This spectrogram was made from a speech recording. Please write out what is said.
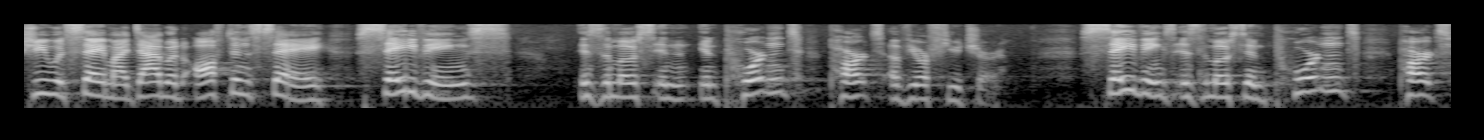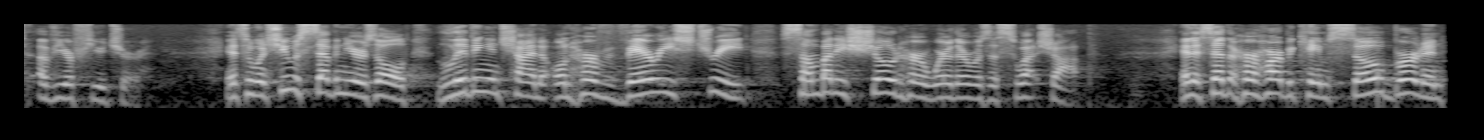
She would say, my dad would often say, savings is the most in, important part of your future. Savings is the most important part of your future. And so when she was seven years old, living in China, on her very street, somebody showed her where there was a sweatshop. And it said that her heart became so burdened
